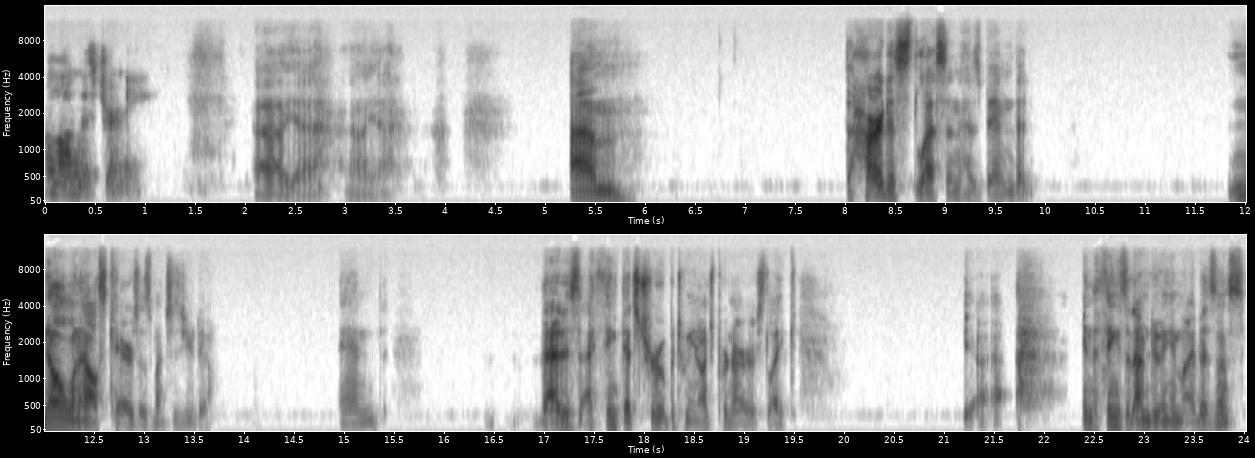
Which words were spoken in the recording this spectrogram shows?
along this journey? Oh yeah. Oh yeah. Um the hardest lesson has been that no one else cares as much as you do. And that is i think that's true between entrepreneurs. Like yeah, in the things that I'm doing in my business,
